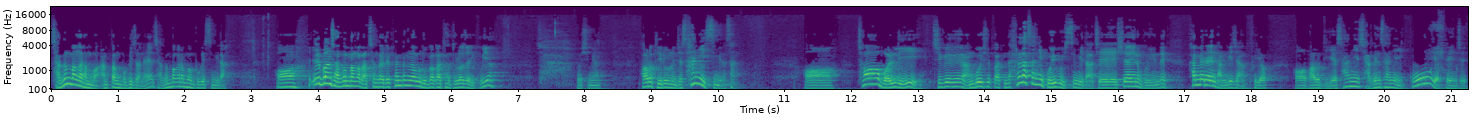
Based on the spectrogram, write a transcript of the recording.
작은 방을 한번 안방 보기 전에 작은 방을 한번 보겠습니다. 어, 1번 작은 방과 마찬가지로 편백나무 루바가 다 둘러져 있고요. 자, 보시면 바로 뒤로는 이제 산이 있습니다. 산. 어, 저 멀리 지금 안 보이실 것 같은데 한라산이 보이고 있습니다. 제 시야에는 보이는데 카메라에는 담기지 않고요. 어, 바로 뒤에 산이 작은 산이 있고 옆에 이제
